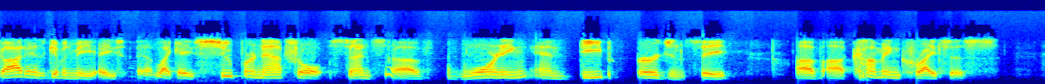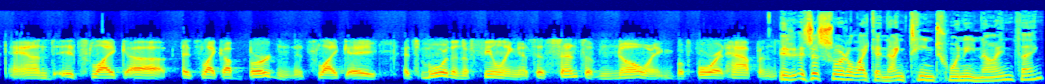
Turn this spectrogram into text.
God has given me a like a supernatural sense of warning and deep urgency of a coming crisis and it's like uh, it's like a burden. It's like a it's more than a feeling. It's a sense of knowing before it happens. Is, is this sort of like a 1929 thing?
